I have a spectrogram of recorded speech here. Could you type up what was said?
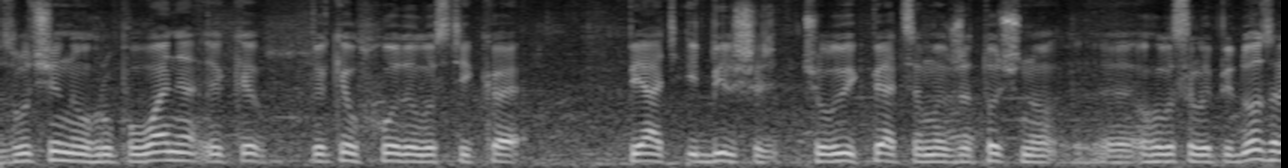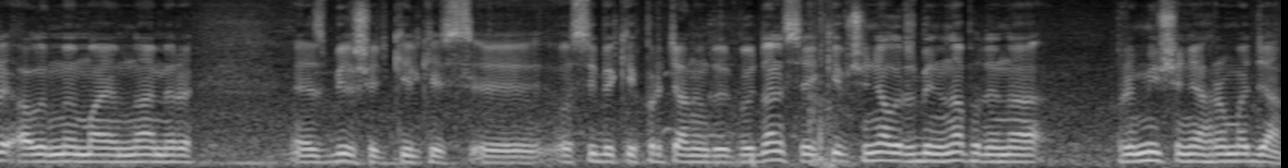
злочинне угрупування, яке, яке входило стільки 5 і більше чоловік. 5 це ми вже точно е, оголосили підозри, але ми маємо наміри е, збільшити кількість е, осіб, яких притягнемо до відповідальності, які вчиняли розбійні напади на приміщення громадян.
